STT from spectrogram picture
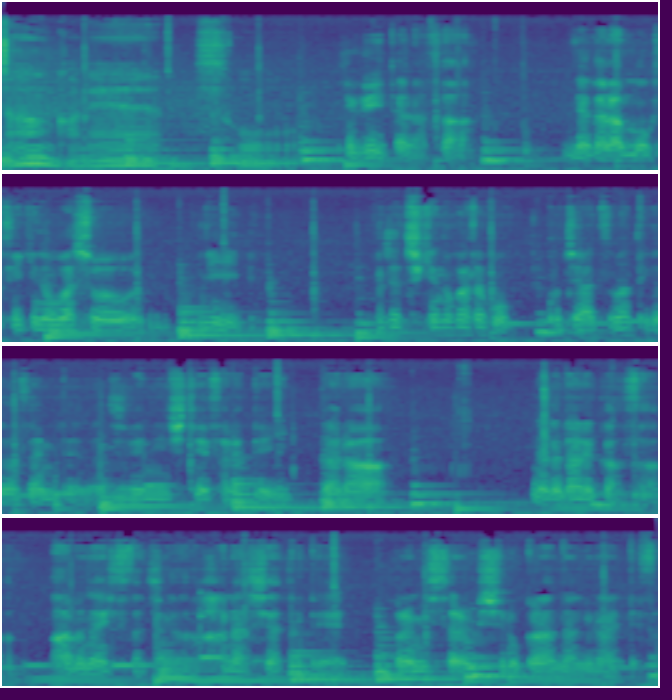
なんかねそう。気づいたらさだから目的の場所にじゃあ知見の方ここっち集まってくださいみたいな事前に指定されていったらなんか誰かさ危ない人たちが話し合っててこれ見せたら後ろから殴られてさ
